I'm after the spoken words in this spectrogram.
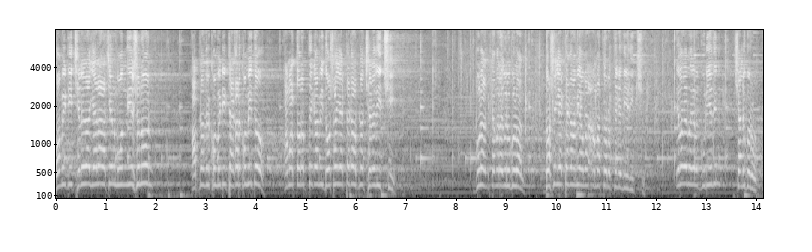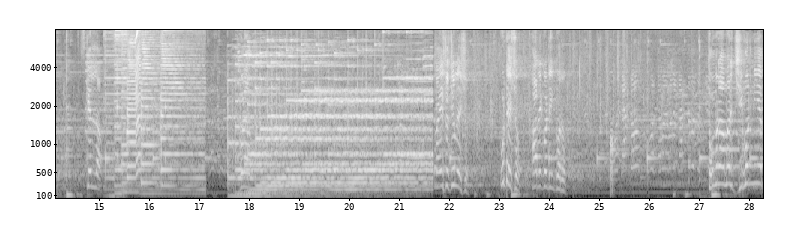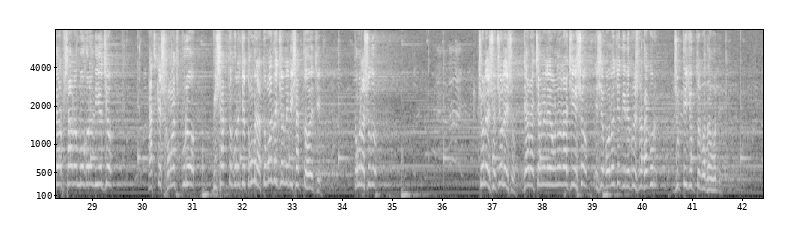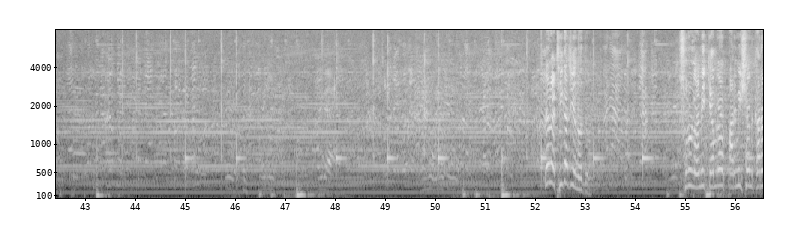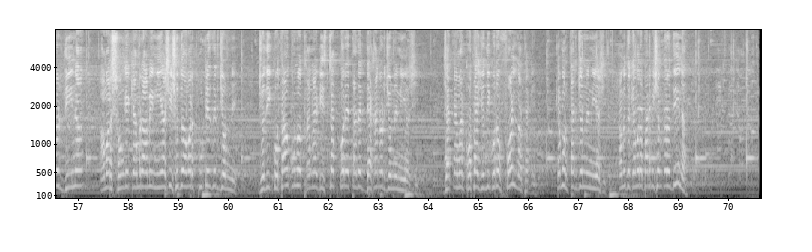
কমিটির ছেলেরা যারা আছেন, মন দিয়ে শুনুন। আপনাদের কমিটির টাকার কমি তো। আমার তরফ থেকে আমি দশ হাজার টাকা আপনার ছেড়ে দিচ্ছি। গুড়ান ক্যামেরাগুলো গুড়ান দশ হাজার টাকা আমি আমার আমার তরফ থেকে দিয়ে দিচ্ছি। এবার এবার এবার গুড়িয়ে দিন, চালু করুন। স্কেল দাও। ঘোরাও। না, এসো, চলে এসো। উঠে এসো আর রেকর্ডিং করো। তোমরা আমার জীবন নিয়ে ব্যবসা আরম্ভ করে দিয়েছ। আজকে সমাজ পুরো বিষাক্ত করেছে। তোমরা, তোমাদের জন্য বিষাক্ত হয়েছে। তোমরা শুধু চলে এসো চলে এসো। যারা চ্যানেলে অনার আছে, এসো, এসে বলো যে দীনকৃষ্ণ ঠাকুর যুক্তিযুক্ত কথা বলে। না না, ঠিক আছে, নয়তো। শুনুন, আমি ক্যামেরার পারমিশন কারোর দিই না। আমার সঙ্গে ক্যামেরা আমি নিয়ে আসি শুধু আমার ফুটেজের জন্যে। যদি কোথাও কোনো থানা ডিস্টার্ব করে, তাদের দেখানোর জন্য নিয়ে আসি। যাতে আমার কথায় যদি কোনো ফল না থাকে। কেমন? তার জন্য নিয়ে আসি। আমি তো ক্যামেরা পারমিশন কারও দিই না।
